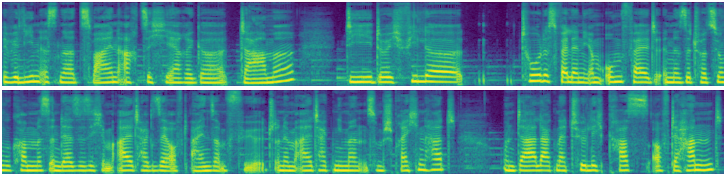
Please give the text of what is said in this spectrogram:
Evelyn ist eine 82-jährige Dame, die durch viele Todesfälle in ihrem Umfeld in eine Situation gekommen ist, in der sie sich im Alltag sehr oft einsam fühlt und im Alltag niemanden zum Sprechen hat. Und da lag natürlich krass auf der Hand,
